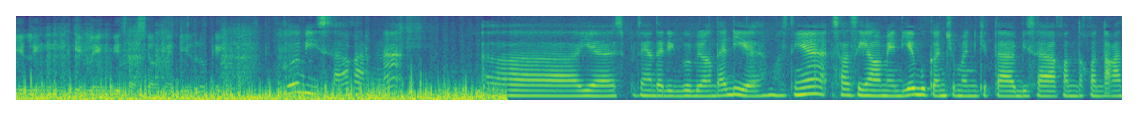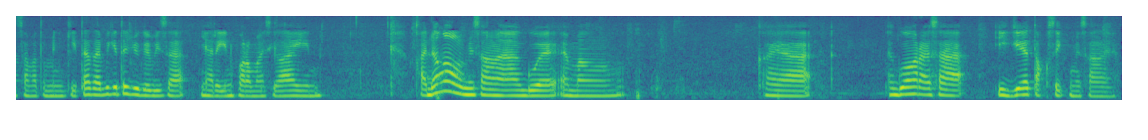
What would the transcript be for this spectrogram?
Healing healing di sosial media. lu? Gue bisa karena eh ya seperti yang tadi gue bilang tadi ya maksudnya sosial media bukan cuman kita bisa kontak-kontakan sama temen kita tapi kita juga bisa nyari informasi lain. Kadang kalau misalnya gue emang kayak gue ngerasa IG toxic misalnya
